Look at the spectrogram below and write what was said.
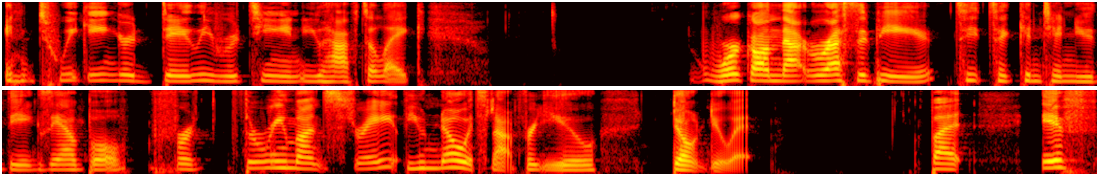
in tweaking your daily routine, you have to like work on that recipe to, to continue the example for three months straight. You know it's not for you, don't do it. But if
